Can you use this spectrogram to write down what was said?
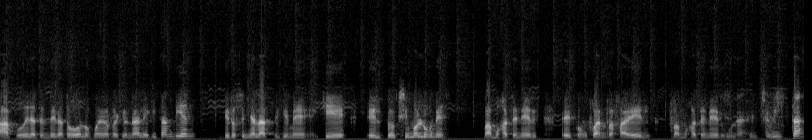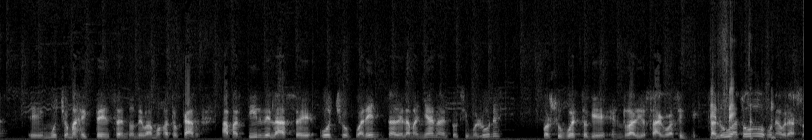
a poder atender a todos los medios regionales y también quiero señalarte que, el próximo lunes vamos a tener eh, con Juan Rafael, vamos a tener una entrevista eh, mucho más extensa en donde vamos a tocar. A partir de las 8.40 eh, de la mañana del próximo lunes por supuesto que en Radio Sago. Así que saludo a todos, un abrazo.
